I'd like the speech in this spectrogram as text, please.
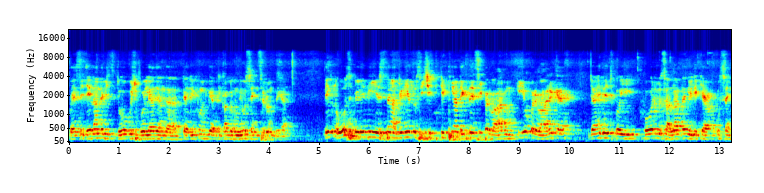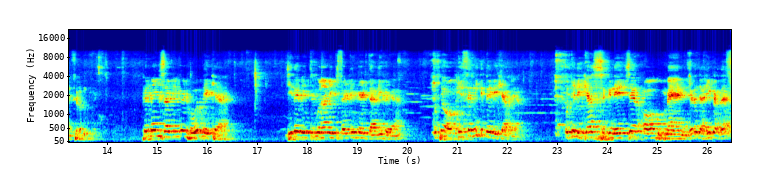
ਵੈਸੇ ਜੇਲ੍ਹਾਂ ਦੇ ਵਿੱਚ ਜੋ ਕੁਝ ਬੋਲਿਆ ਜਾਂਦਾ, ਟੈਲੀਫੋਨ ਵੀ ਅੱਜ ਕੱਲ੍ਹ ਹੁੰਦੇ ਉਹ ਸੈਂਸਰ ਹੁੰਦੇ ਆ। ਲੇਕਿਨ ਉਸ ਵੇਲੇ ਵੀ ਇਸ ਤਰ੍ਹਾਂ ਜਿਹੜੀਆਂ ਤੁਸੀਂ ਚਿੱਠੀਆਂ ਲਿਖਦੇ ਸੀ ਪਰਿਵਾਰ ਨੂੰ, ਕਿ ਉਹ ਪਰਿਵਾਰਕ ਹੈ? ਜਾਂ ਇਹਦੇ ਵਿੱਚ ਕੋਈ ਹੋਰ ਮਸਾਲਾ ਤਾਂ ਨਹੀਂ ਲਿਖਿਆ, ਉਹ ਸੈਂਸਰ ਹੁੰਦੀ ਫਿਰ ਮੈਂ ਇੱਕ ਸਰਟੀਫਿਕੇਟ ਹੋਰ ਦੇਖਿਆ, ਜਿਹਦੇ ਵਿੱਚ ਉਹਨਾਂ ਨੇ ਇੱਕ ਸਰਟੀਫਿਕੇਟ ਜਾਰੀ ਹੋਇਆ। ਉੱਥੇ ਆਫੀਸਰ ਨਹੀਂ ਕਿਤੇ ਲਿਖਿਆ ਹੋਇਆ। ਉੱਥੇ ਲਿਖਿਆ ਸਿਗਨੇਚਰ ਆਫ ਮੈਨ ਜਿਹੜਾ ਜਾਰੀ ਕਰਦਾ ਹੈ।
